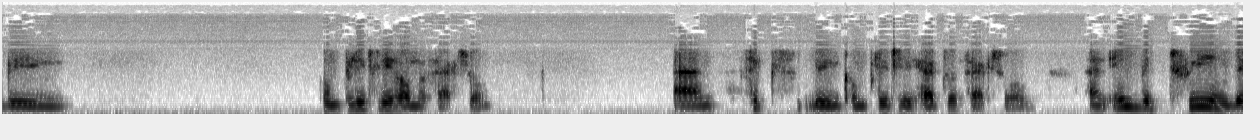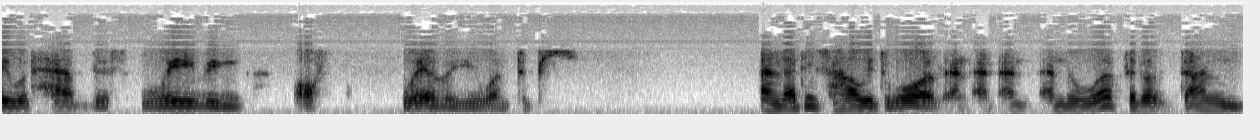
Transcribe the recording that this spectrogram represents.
being completely homosexual, and 6 being completely heterosexual, and in between they would have this waving of wherever you want to be. And that is how it was. And, and, and, and the work that was done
